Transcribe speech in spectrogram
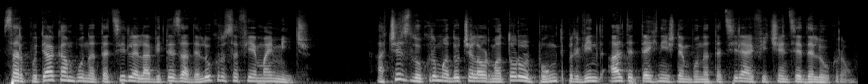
s-ar putea ca îmbunătățirile la viteza de lucru să fie mai mici. Acest lucru mă duce la următorul punct privind alte tehnici de îmbunătățire a eficienței de lucru.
